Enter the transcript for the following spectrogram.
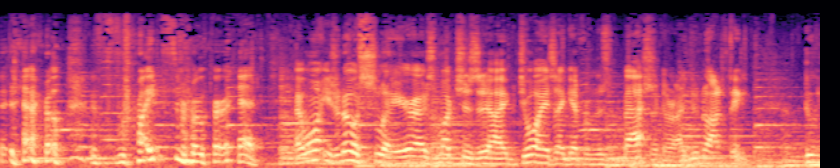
An arrow right through her head. I want you to know, Slayer, as much as I joy as I get from this massacre, I do not think do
